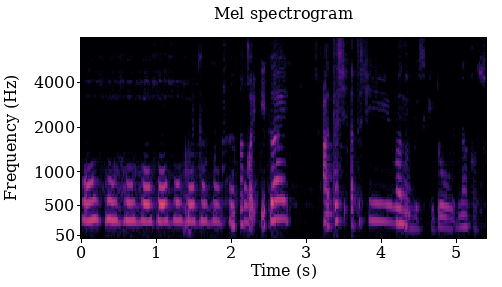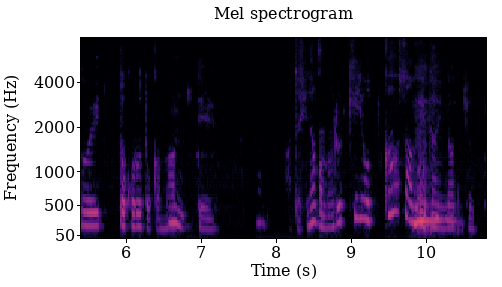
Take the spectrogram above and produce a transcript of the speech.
ほうほうほうほうほうほうほうほうほなんか意外あ私私はなんですけど、なんかそういうところとかもあって、私なんかまるっきりお母さんみたいになっちゃって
